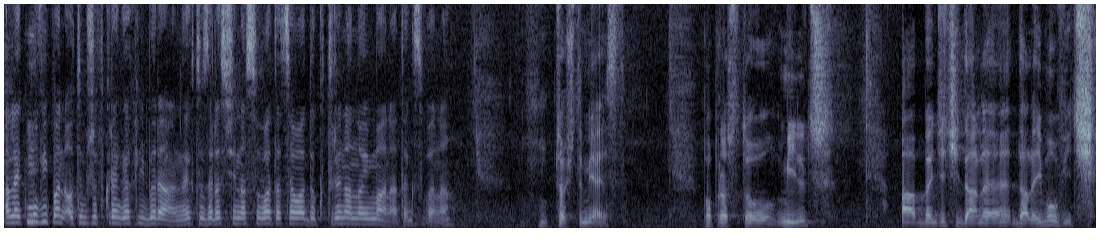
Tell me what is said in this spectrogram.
Ale jak mówi pan o tym, że w kręgach liberalnych, to zaraz się nasuwa ta cała doktryna Neumana tak zwana. Coś w tym jest. Po prostu milcz, a będzie ci dane dalej mówić.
